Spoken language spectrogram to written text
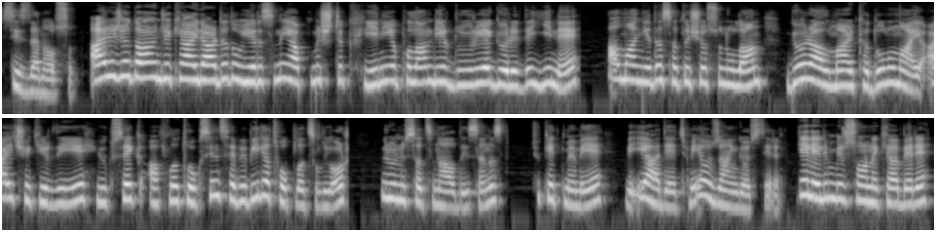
sizden olsun. Ayrıca daha önceki aylarda da uyarısını yapmıştık. Yeni yapılan bir duyuruya göre de yine Almanya'da satışa sunulan Göral marka Dolunay ay çekirdeği yüksek aflatoksin sebebiyle toplatılıyor. Ürünü satın aldıysanız tüketmemeye ve iade etmeye özen gösterin. Gelelim bir sonraki habere.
